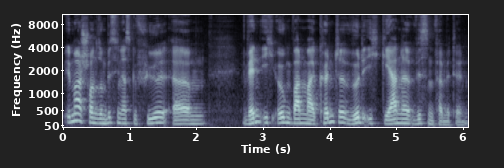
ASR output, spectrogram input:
immer schon so ein bisschen das Gefühl, ähm, wenn ich irgendwann mal könnte, würde ich gerne Wissen vermitteln.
